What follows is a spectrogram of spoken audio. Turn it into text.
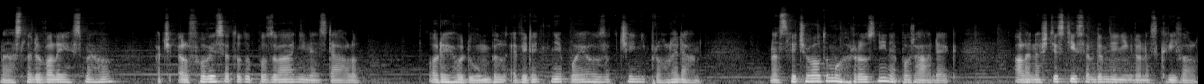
Následovali jsme ho, ač elfovi se toto pozvání nezdálo, Oriho dům byl evidentně po jeho zatčení prohledán. Nasvědčoval tomu hrozný nepořádek, ale naštěstí se v domě nikdo neskrýval.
